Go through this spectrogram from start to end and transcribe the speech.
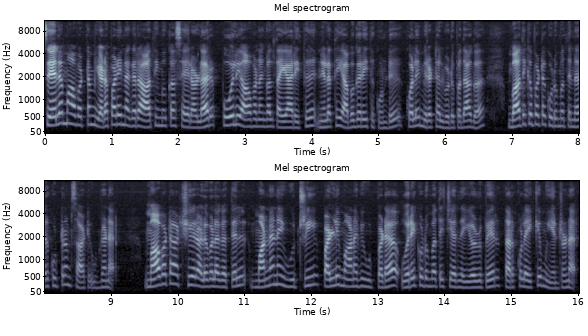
சேலம் மாவட்டம் எடப்பாடி நகர அதிமுக செயலாளர் போலி ஆவணங்கள் தயாரித்து நிலத்தை அபகரித்துக் கொண்டு கொலை மிரட்டல் விடுப்பதாக பாதிக்கப்பட்ட குடும்பத்தினர் குற்றம் சாட்டியுள்ளனர். மாவட்ட ஆட்சியர் அலுவலகத்தில் மண்ணெண்ணெய் ஊற்றி பள்ளி மாணவி உட்பட ஒரே குடும்பத்தைச் சேர்ந்த ஏழு பேர் தற்கொலைக்கு முயன்றனர்.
